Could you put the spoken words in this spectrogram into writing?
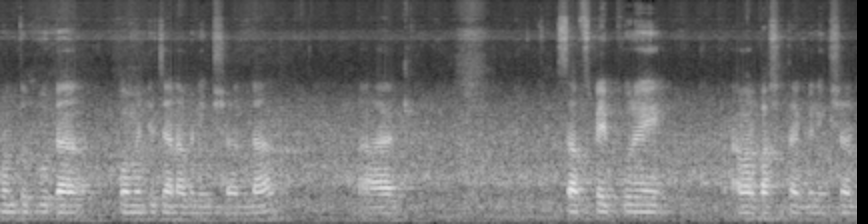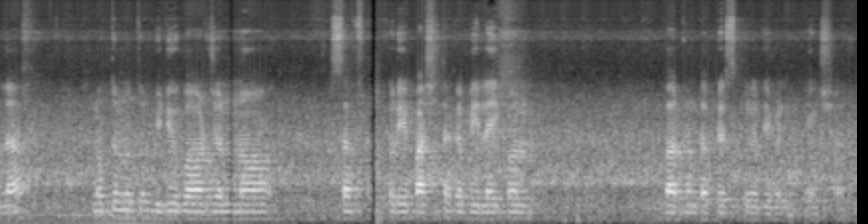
মন্তব্যটা কমেন্টে জানাবেন ইনশাল্লাহ আর সাবস্ক্রাইব করে আমার পাশে থাকবেন ইনশাল্লাহ নতুন নতুন ভিডিও পাওয়ার জন্য সাবস্ক্রাইব করে পাশে থাকা বেল আইকন বাটনটা প্রেস করে দেবেন ইনশাল্লাহ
